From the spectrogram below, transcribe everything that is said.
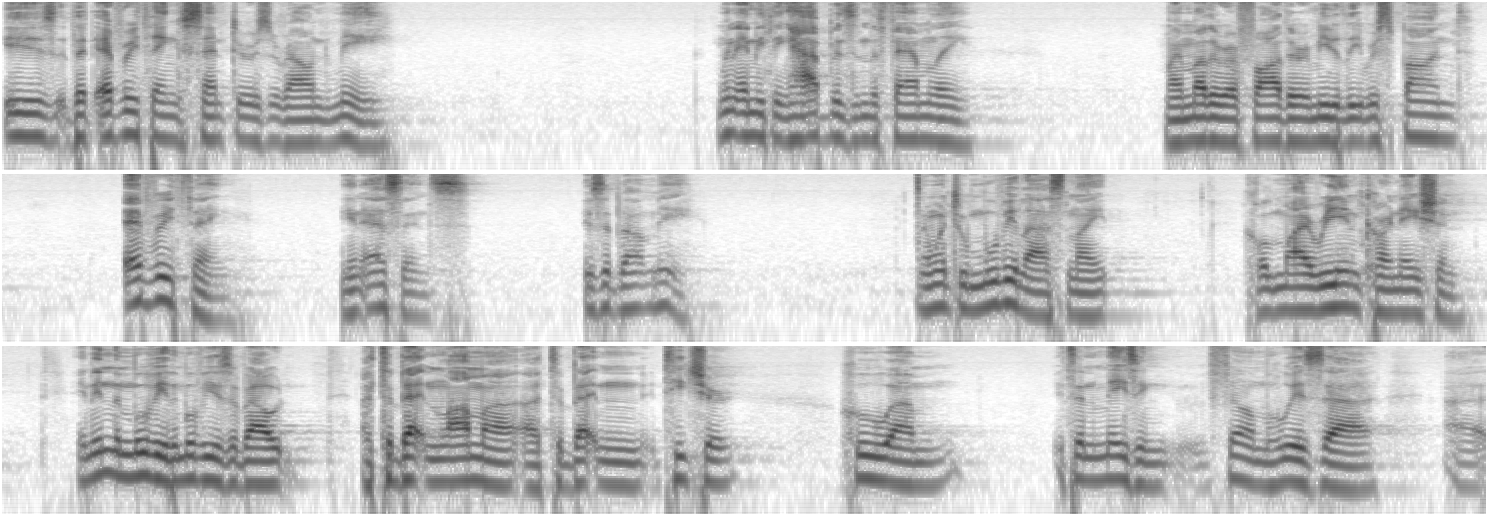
is that everything centers around me. When anything happens in the family, my mother or father immediately respond. Everything, in essence, is about me. I went to a movie last night called My Reincarnation. And in the movie, the movie is about a Tibetan Lama, a Tibetan teacher, who, um, it's an amazing film, who is uh, uh,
